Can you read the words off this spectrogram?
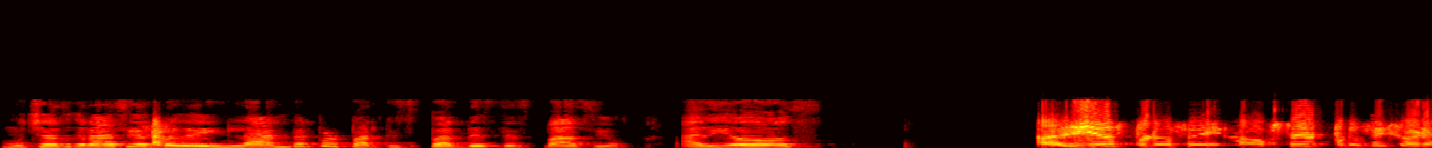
Muchas gracias, Breinlander, por participar de este espacio. Adiós. Adiós, profe. A usted, profesora.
